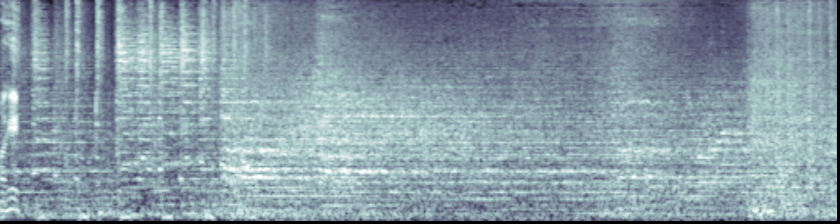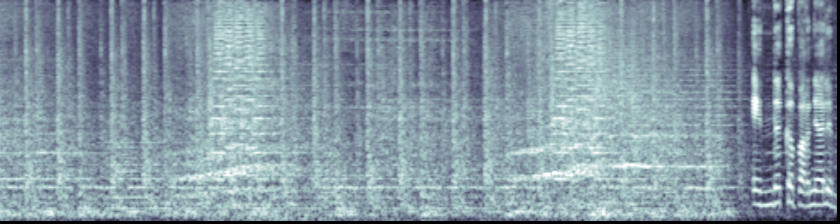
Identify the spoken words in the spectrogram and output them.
മഹി എന്തൊക്കെ പറഞ്ഞാലും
